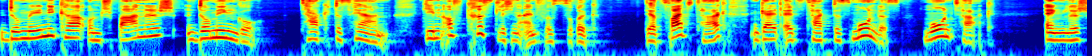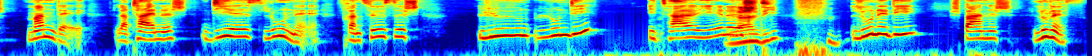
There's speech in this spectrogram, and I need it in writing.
Domenica und Spanisch Domingo, Tag des Herrn, gehen auf christlichen Einfluss zurück. Der zweite Tag galt als Tag des Mondes, Montag, Englisch Monday, Lateinisch Dies Lunae, Französisch Lu- Lundi, Italienisch Lundi? Lunedi, Spanisch Lunes.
